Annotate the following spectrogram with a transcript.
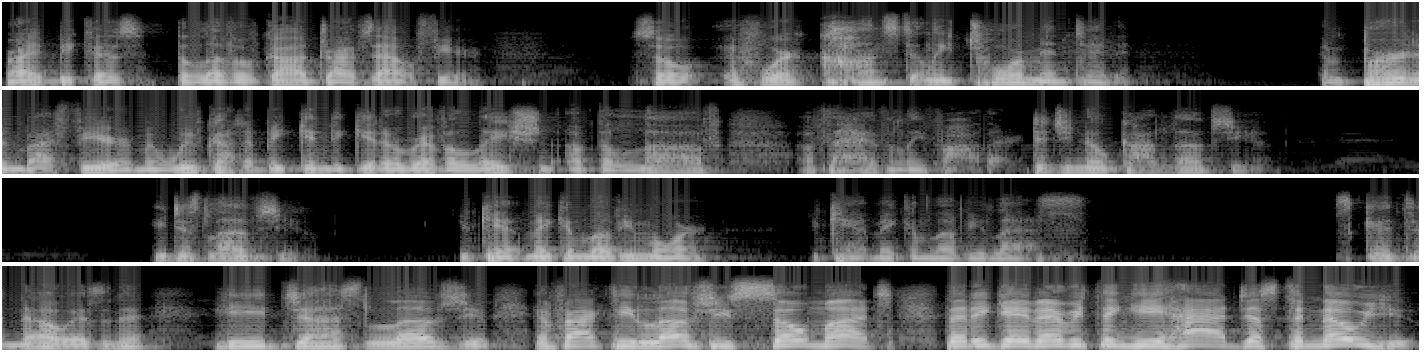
Right? Because the love of God drives out fear. So if we're constantly tormented and burdened by fear, I mean, we've got to begin to get a revelation of the love of the Heavenly Father. Did you know God loves you? He just loves you. You can't make him love you more. You can't make him love you less. It's good to know, isn't it? He just loves you. In fact, He loves you so much that He gave everything He had just to know you,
